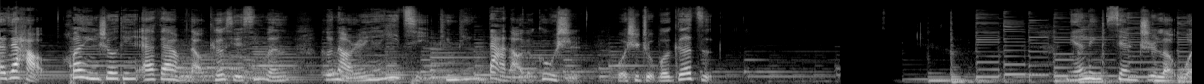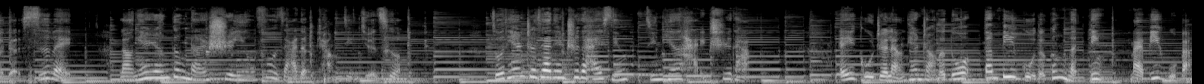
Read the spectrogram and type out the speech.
大家好，欢迎收听 FM 脑科学新闻，和脑人员一起听听大脑的故事。我是主播鸽子。年龄限制了我的思维，老年人更难适应复杂的场景决策。昨天这家店吃的还行，今天还吃它。A 股这两天涨得多，但 B 股的更稳定，买 B 股吧。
